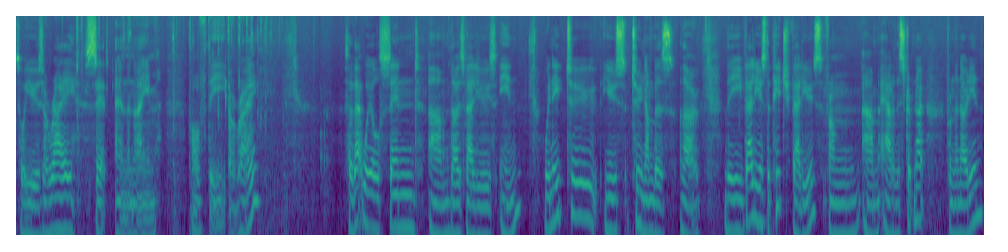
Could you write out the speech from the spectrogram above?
So we use array set and the name of the array. So that will send um, those values in. We need to use two numbers though. The values, the pitch values from um, out of the strip note from the notein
